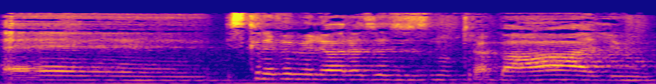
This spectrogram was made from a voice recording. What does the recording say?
é, escrever melhor às vezes no trabalho,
